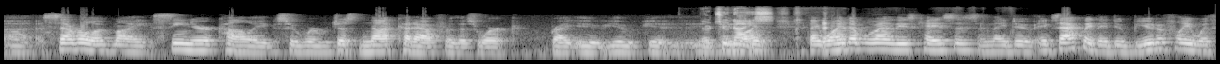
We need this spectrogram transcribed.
uh, several of my senior colleagues who were just not cut out for this work right? You, you, you they're too they nice. Wind, they wind up with one of these cases, and they do exactly. They do beautifully with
